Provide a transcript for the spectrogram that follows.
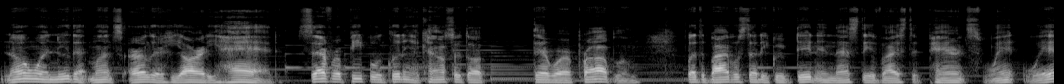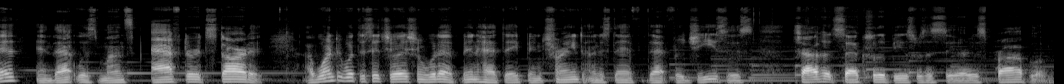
No one knew that months earlier he already had. Several people, including a counselor, thought there were a problem, but the Bible study group didn't, and that's the advice that parents went with, and that was months after it started. I wonder what the situation would have been had they been trained to understand that for Jesus, childhood sexual abuse was a serious problem.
